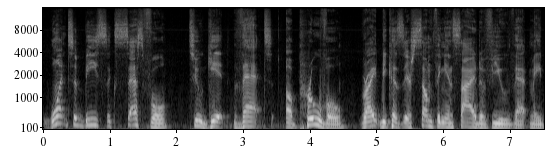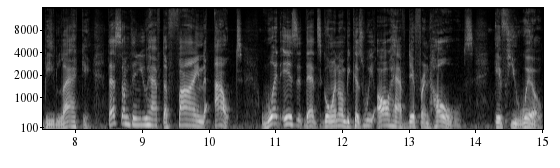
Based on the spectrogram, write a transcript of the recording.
want to be successful to get that approval right? Because there's something inside of you that may be lacking. That's something you have to find out. What is it that's going on? Because we all have different holes, if you will.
